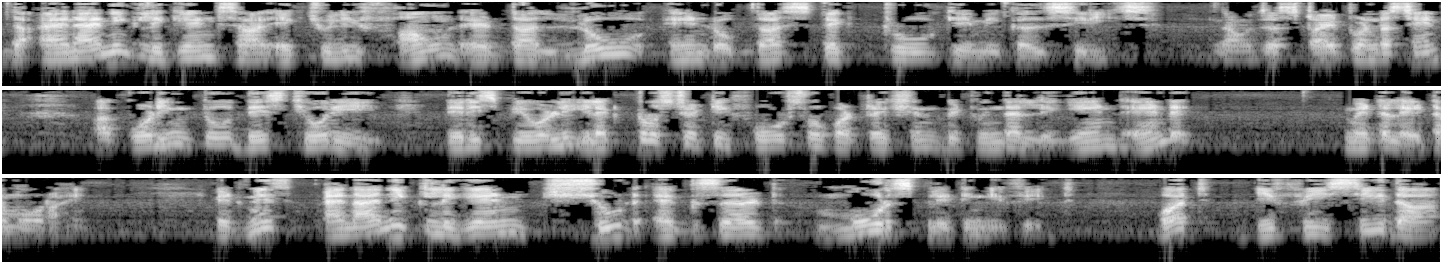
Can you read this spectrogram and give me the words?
The anionic ligands are actually found at the low end of the spectrochemical series. Now just try to understand. According to this theory, there is purely electrostatic force of attraction between the ligand and metal atom or ion. It means anionic ligand should exert more splitting effect. But if we see the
